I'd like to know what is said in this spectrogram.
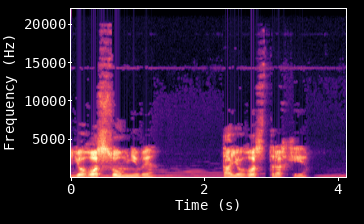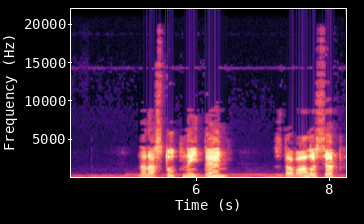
його сумніви та його страхи. На наступний день, здавалося б,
